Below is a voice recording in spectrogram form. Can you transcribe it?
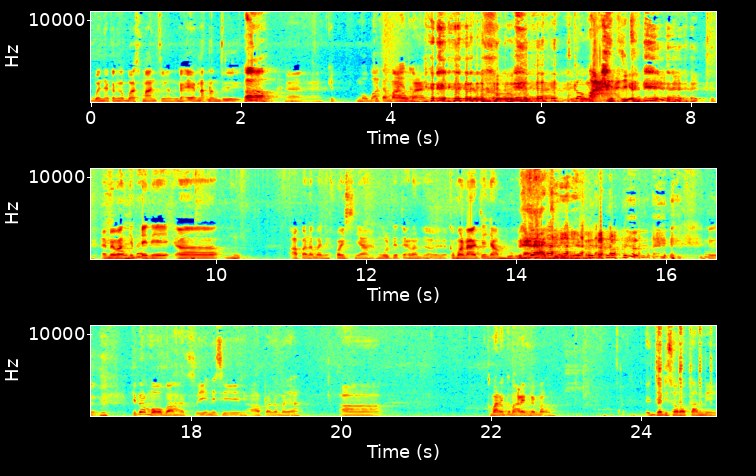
kebanyakan ngebahas mancing kan nggak enak nanti. Oh, Nah, kita mau bahas kita apa mau ya mancing? Kok mancing? eh memang kita ini eh, mu- apa namanya voice-nya multi talent ke mana aja nyambung. Kita mau bahas ini sih apa namanya eh, kemarin-kemarin memang jadi sorotan nih.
